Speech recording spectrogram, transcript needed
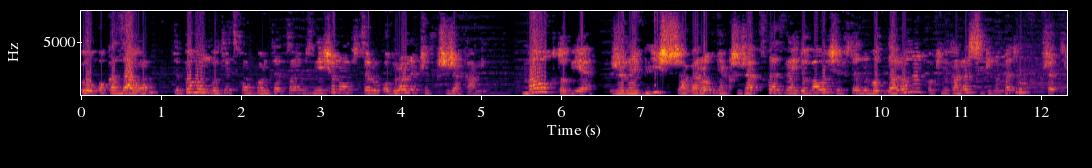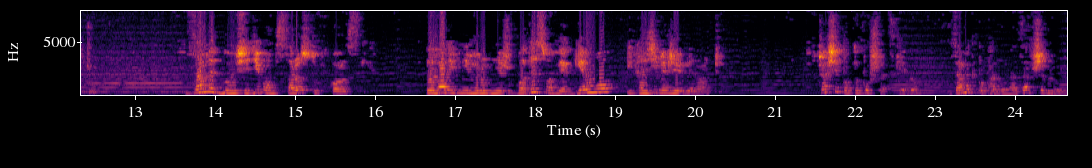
był okazałą, typową gotycką fortecą wzniesioną w celu obrony przed krzyżakami. Mało kto wie, że najbliższa warownia krzyżacka znajdowała się wtedy w oddalonym o kilkanaście kilometrów przedczu. Zamek był siedzibą starostów polskich. Bywali w nim również Władysław Jagiełło i Kazimierz Jagiellończyk. W czasie potopu szwedzkiego zamek popadł na zawsze w ruinę.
